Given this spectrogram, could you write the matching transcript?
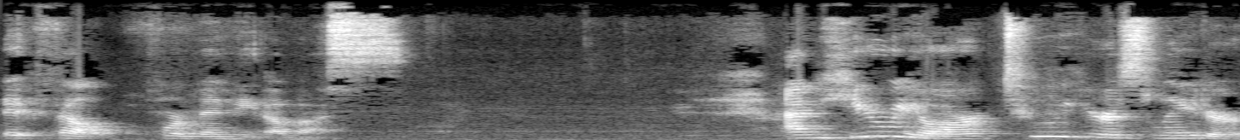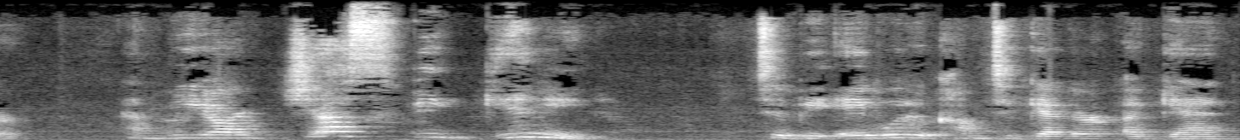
it felt for many of us. And here we are two years later, and we are just beginning to be able to come together again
